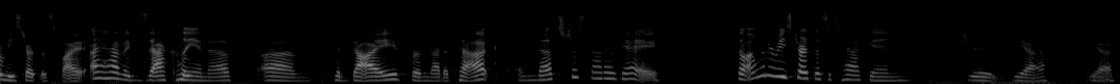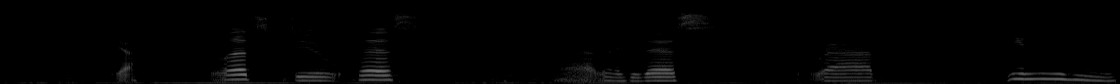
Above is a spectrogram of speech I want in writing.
Gonna restart this fight. I have exactly enough um, to die from that attack, and that's just not okay. So I'm gonna restart this attack in, yeah, yeah, yeah. So let's do this. Uh, we're gonna do this to grab. Mm,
